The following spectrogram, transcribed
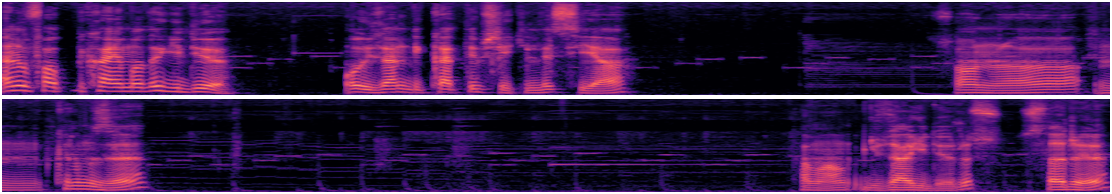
En ufak bir kaymada gidiyor. O yüzden dikkatli bir şekilde siyah. Sonra hmm, kırmızı. Tamam güzel gidiyoruz. Sarı.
